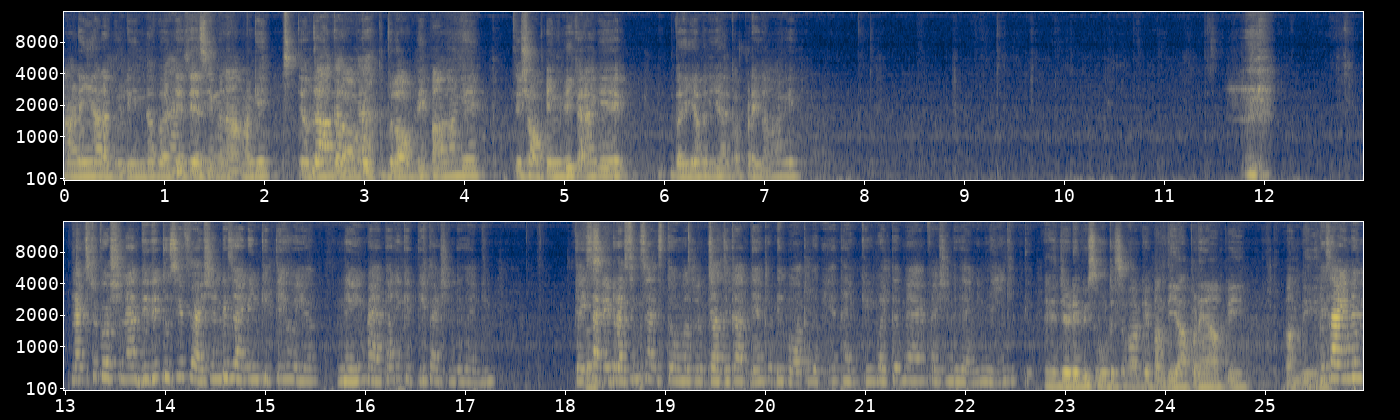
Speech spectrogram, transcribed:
ਆਣੇ ਵਾਲਾ ਗੁਰਲੀਨ ਦਾ ਬਰਥਡੇ ਤੇ ਅਸੀਂ ਮਨਾਵਾਂਗੇ ਤੇ ਉਹਦਾ ਬਲੌਗ। ਬਲੌਗ ਵੀ ਪਾਵਾਂਗੇ ਤੇ ਸ਼ਾਪਿੰਗ ਵੀ ਕਰਾਂਗੇ ਵਧੀਆ ਵਧੀਆ ਕੱਪੜੇ ਲਵਾਂਗੇ। ਨੈਕਸਟ ਕੁਐਸਚਨ ਹੈ ਦੀਦੀ ਤੁਸੀਂ ਫੈਸ਼ਨ ਡਿਜ਼ਾਈਨਿੰਗ ਕੀਤੀ ਹੋਈ ਆ? ਨਹੀਂ ਮੈਂ ਤਾਂ ਨਹੀਂ ਕੀਤੀ ਫੈਸ਼ਨ ਡਿਜ਼ਾਈਨਿੰਗ ਕਈ ਸਾਡੇ ਡਰੈਸਿੰਗ ਸੈਂਸ ਤੋਂ ਮਤਲਬ ਜੱਜ ਕਰਦੇ ਆ ਤੁਹਾਡੀ ਬਹੁਤ ਵਧੀਆ ਥੈਂਕ ਯੂ ਬਟ ਮੈਂ ਫੈਸ਼ਨ ਡਿਜ਼ਾਈਨਿੰਗ ਨਹੀਂ ਕੀਤੀ। ਇਹ ਜਿਹੜੇ ਵੀ ਸੂਟ ਸਵਾ ਕੇ ਪਾਉਂਦੀ ਆ ਆਪਣੇ ਆਪ ਹੀ ਪਾਉਂਦੀ ਹੈ ਡਿਜ਼ਾਈਨ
